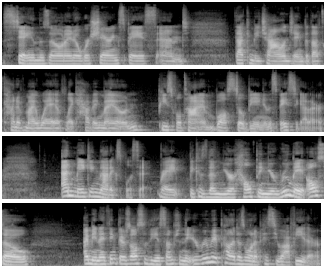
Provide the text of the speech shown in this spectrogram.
stay in the zone. I know we're sharing space and that can be challenging, but that's kind of my way of like having my own peaceful time while still being in the space together and making that explicit, right? Because then you're helping your roommate also. I mean, I think there's also the assumption that your roommate probably doesn't want to piss you off either,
